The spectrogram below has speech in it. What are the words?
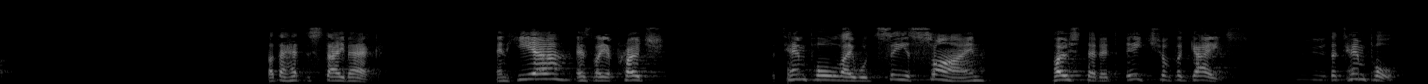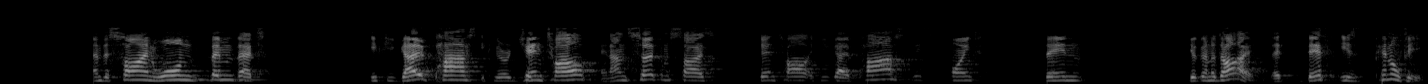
but they had to stay back. And here, as they approach the temple, they would see a sign posted at each of the gates to the temple. And the sign warned them that if you go past, if you're a Gentile, an uncircumcised Gentile, if you go past this point, then you're going to die. That death is the penalty.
